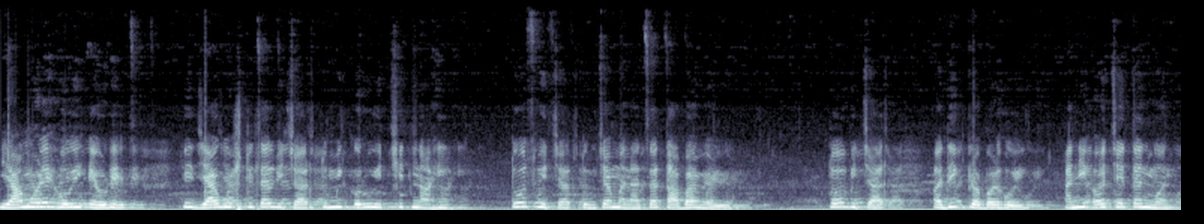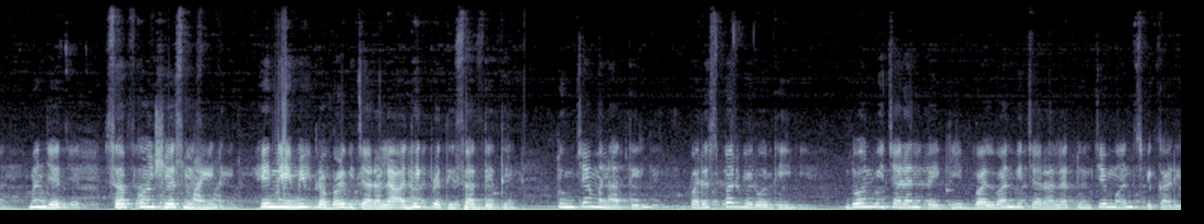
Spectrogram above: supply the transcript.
यामुळे होईल एवढेच की ज्या गोष्टीचा विचार तुम्ही करू इच्छित नाही तोच विचार तुमच्या मनाचा ताबा मिळवेल तो विचार अधिक प्रबळ होईल आणि अचेतन मन म्हणजेच सबकॉन्शियस माइंड हे नेहमी प्रबळ विचाराला अधिक प्रतिसाद देते. तुमच्या मनातील परस्पर विरोधी दोन विचारांपैकी बलवान विचाराला तुमचे मन स्वीकारेल.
